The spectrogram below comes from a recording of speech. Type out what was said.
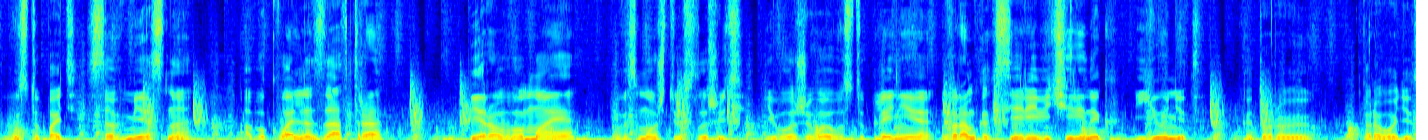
выступать совместно. А буквально завтра, 1 мая, вы сможете услышать его живое выступление в рамках серии вечеринок «Юнит», которую проводит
